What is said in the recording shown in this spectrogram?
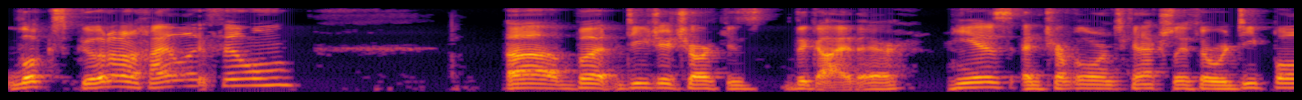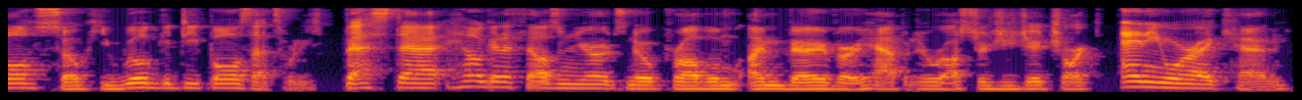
looks good on highlight film uh, but DJ Chark is the guy there. He is, and Trevor Lawrence can actually throw a deep ball, so he will get deep balls. That's what he's best at. He'll get a thousand yards, no problem. I'm very, very happy to roster DJ Chark anywhere I can.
